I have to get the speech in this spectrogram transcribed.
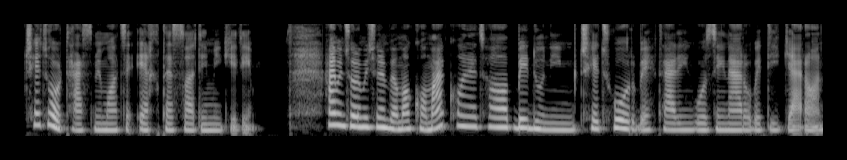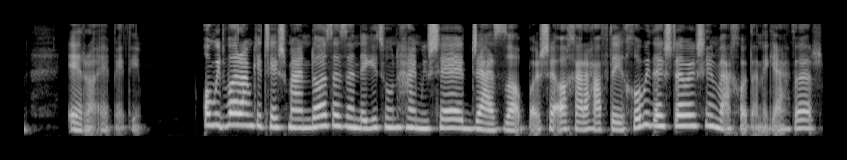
چطور تصمیمات اقتصادی می‌گیریم. همینطور می‌تونه به ما کمک کنه تا بدونیم چطور بهترین گزینه رو به دیگران ارائه بدیم. امیدوارم که چشمانداز زندگیتون همیشه جذاب باشه. آخر هفته خوبی داشته باشین و خدا نگهدار.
